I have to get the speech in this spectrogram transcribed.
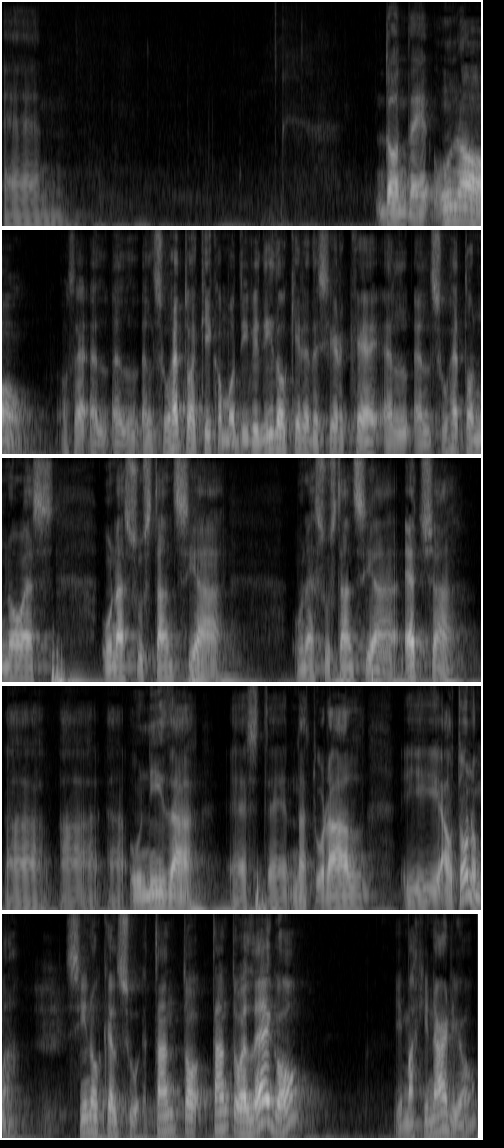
em, donde uno, o sea, el, el, sujeto aquí como dividido quiere decir que el, sujeto no es una sustancia, una sustancia hecha, uh, uh, unida este, natural y autónoma, sino que el, tanto, tanto el ego imaginario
